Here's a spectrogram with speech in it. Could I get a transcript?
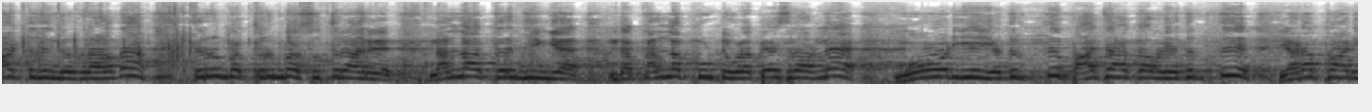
ஆட்டுதுங்கிறதுனால தான் திரும்ப திரும்ப சுத்துறாரு. நல்லா தெரிஞ்சுங்க. இந்த கள்ளக்கூட்டு இவ்வளவு பேசுறாருல? மோடியை எதிர்த்து பாஜகவை எதிர்த்து எடப்பாடி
